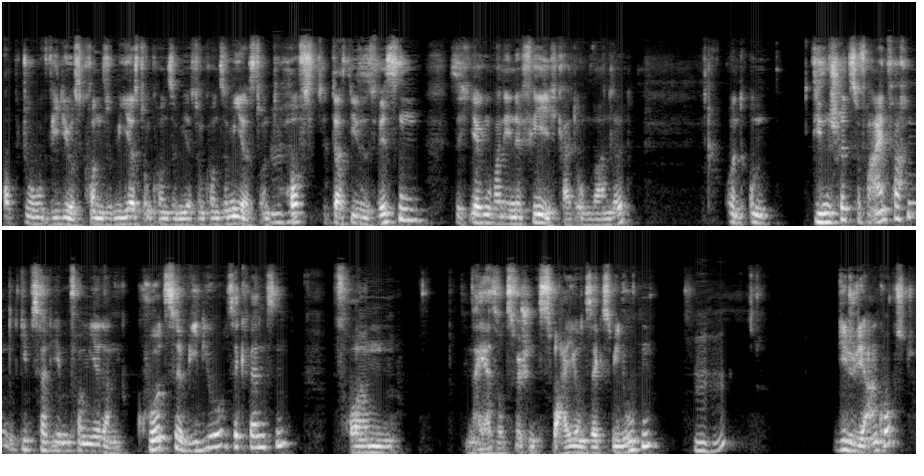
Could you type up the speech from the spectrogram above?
ob du Videos konsumierst und konsumierst und konsumierst und mhm. hoffst, dass dieses Wissen sich irgendwann in eine Fähigkeit umwandelt. Und um diesen Schritt zu vereinfachen, gibt es halt eben von mir dann kurze Videosequenzen von, naja, so zwischen zwei und sechs Minuten, mhm. Die du dir anguckst.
